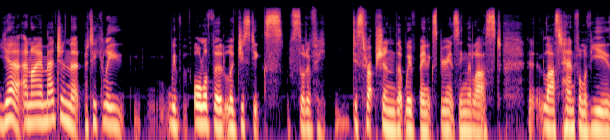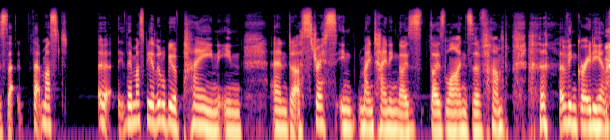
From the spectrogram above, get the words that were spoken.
Yeah, and I imagine that particularly with all of the logistics sort of disruption that we've been experiencing the last last handful of years, that that must uh, there must be a little bit of pain in and uh, stress in maintaining those those lines of um, of ingredients.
